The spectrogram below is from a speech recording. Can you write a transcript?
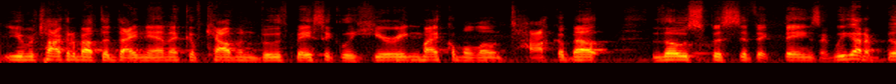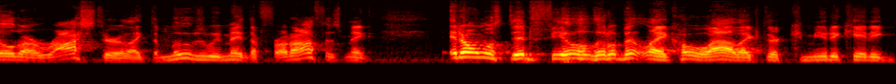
You were talking about the dynamic of Calvin Booth basically hearing Michael Malone talk about those specific things. Like, we got to build our roster, like the moves we made, the front office make. It almost did feel a little bit like, oh, wow, like they're communicating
